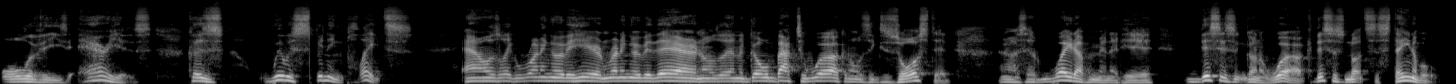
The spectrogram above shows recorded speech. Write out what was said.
all of these areas because we were spinning plates. And I was like running over here and running over there. And I was and going back to work and I was exhausted. And I said, wait up a minute here this isn't going to work. This is not sustainable.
